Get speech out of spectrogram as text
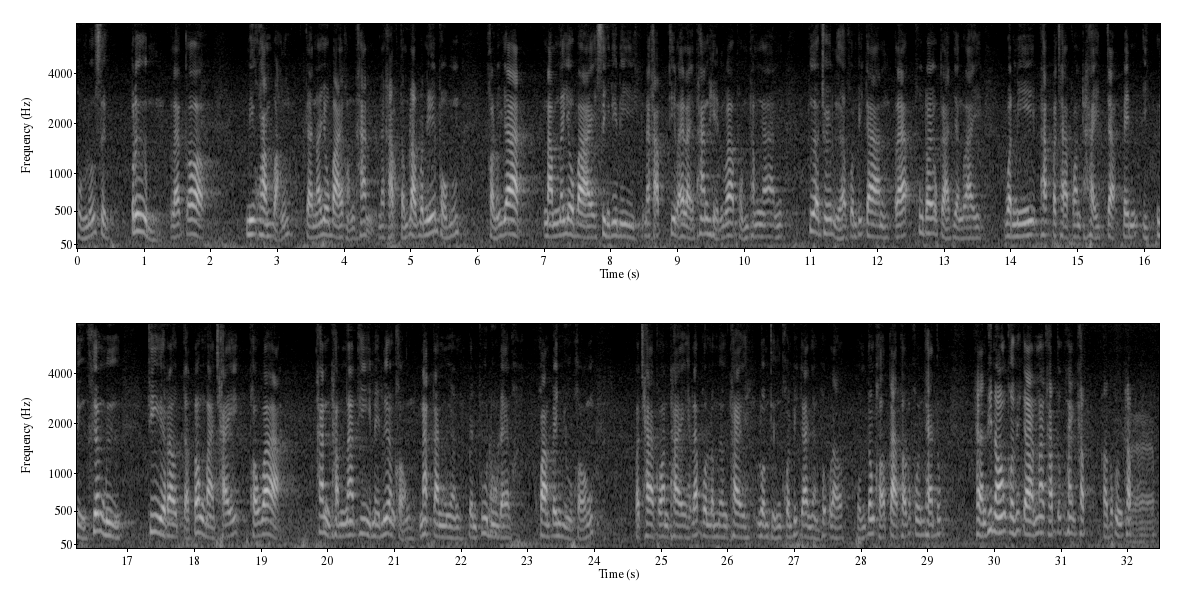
ผมรู้สึกปลื้มและก็มีความหวังกับนโยบายของท่านนะครับสำหรับวันนี้ผมขออนุญาต นำนโยบายสิ่งดีๆนะครับที่หลาย ๆ ท่านเห็นว่าผมทำงานเพื่อช่วยเหลือคนพิการและผู้ด้อยโอกาสอย่างไร วันนี้พรรคประชากรไทยจะเป็นอีกหนึ่งเครื่องมือที่เราจะต้องมาใช้ เพราะว่าท่านทำหน้าที่ในเรื่องของนักการเมือง เป็นผู้ดูแลความเป็นอยู่ของประชากรไทย และพลเมืองไทยรวมถึงคนพิการอย่างพวกเรา ผมต้องขอกราบขอบพระคุณแทนทุกแทนพี่น้องคนพิการมากครับ ทุกท่านครับขอบพระคุณครับครับ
